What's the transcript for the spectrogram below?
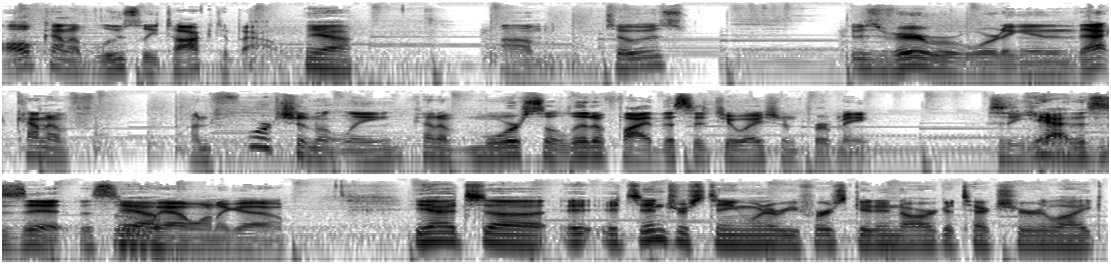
all kind of loosely talked about. Yeah. Um, so it was it was very rewarding, and that kind of unfortunately kind of more solidified the situation for me. So yeah, this is it. This is Yeah. the way I want to go. Yeah, it's uh, it, it's interesting whenever you first get into architecture, like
